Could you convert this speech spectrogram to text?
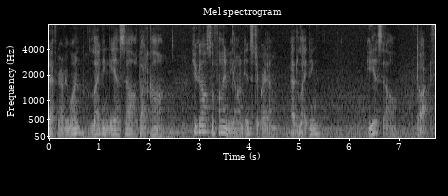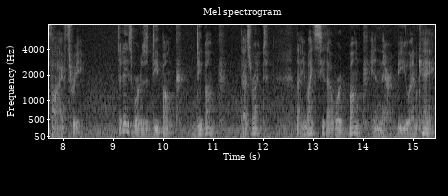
Good afternoon, everyone. LightningESL.com. You can also find me on Instagram at lightningesl.53. Today's word is debunk. Debunk. That's right. Now, you might see that word bunk in there, B U N K.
